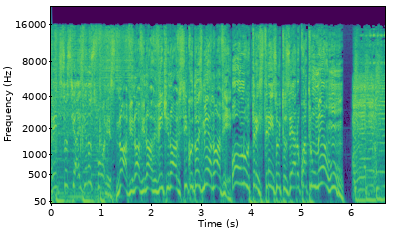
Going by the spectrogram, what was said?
redes sociais e nos fones. 999 29 5269 ou no 33804161.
